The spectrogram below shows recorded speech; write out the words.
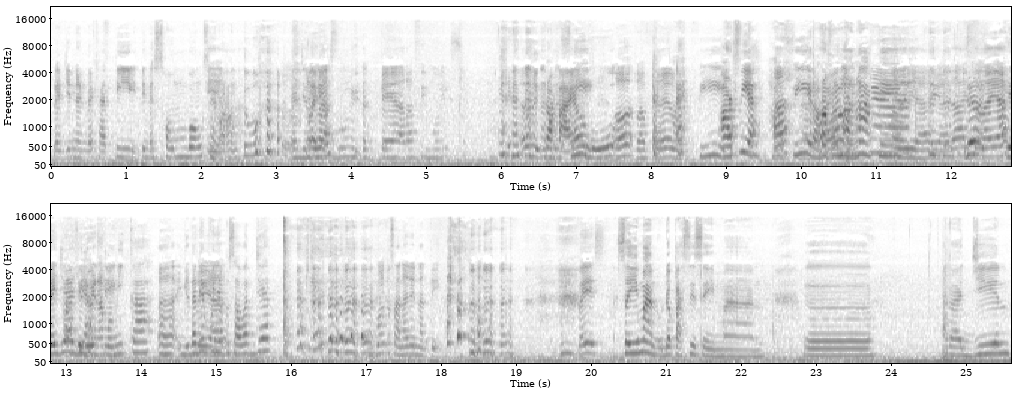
Rajin dan baik hati tidak sombong sayang Iya. orang tua. Rajin Kayak- ya. kayak Raffi Mois Rafael bu oh Rafael Harvey Arfi ya Harvey Rafael Rafael anaknya. oh iya iya dah Udah, itulah ya dia aja Arfi, jodohin Arfi. sama Mika Ah, gitu Tadi ya. punya pesawat jet gue ke sana deh nanti Baik Seiman, udah pasti seiman. Eh rajin,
